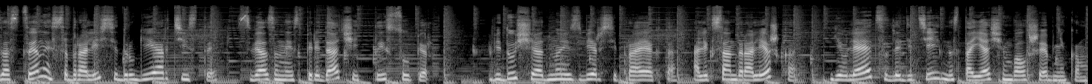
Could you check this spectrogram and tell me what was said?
За сценой собрались и другие артисты, связанные с передачей «Ты супер». Ведущий одной из версий проекта Александр Олешко является для детей настоящим волшебником.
